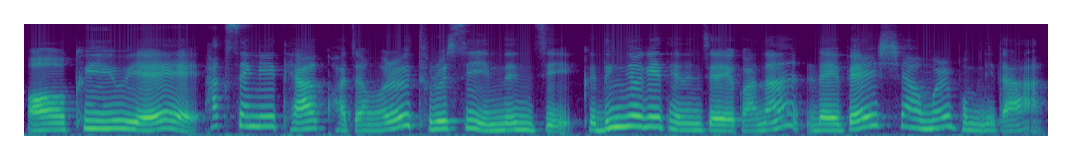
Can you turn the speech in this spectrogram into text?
어, 그 이후에 학생이 대학 과정을 들을 수 있는지, 그 능력이 되는지에 관한 레벨 시험을 봅니다.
